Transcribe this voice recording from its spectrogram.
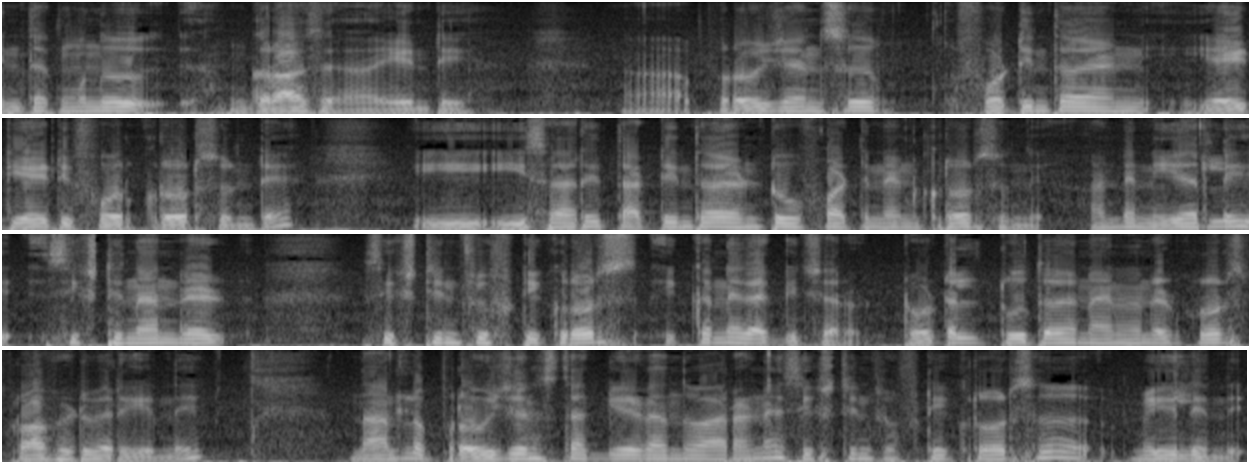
ఇంతకుముందు గ్రాస్ ఏంటి provisions fourteen thousand eighty eighty four crores ఉంటే ఈ ఈసారి thirteen thousand two forty nine crores ఉంది. అంటే nearly sixteen hundred sixteen fifty crores ఇక్కడనే తగ్గించారు. Total two thousand nine hundred crores profit పెరిగింది. దాంట్లో ప్రొవిజన్స్ తగ్గించడం ద్వారానే సిక్స్టీన్ ఫిఫ్టీ క్రోర్స్ మిగిలింది.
